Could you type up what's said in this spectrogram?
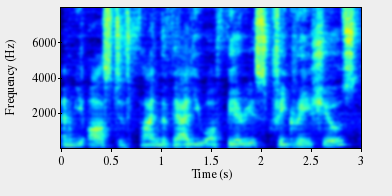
And we asked to find the value of various trig ratios.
